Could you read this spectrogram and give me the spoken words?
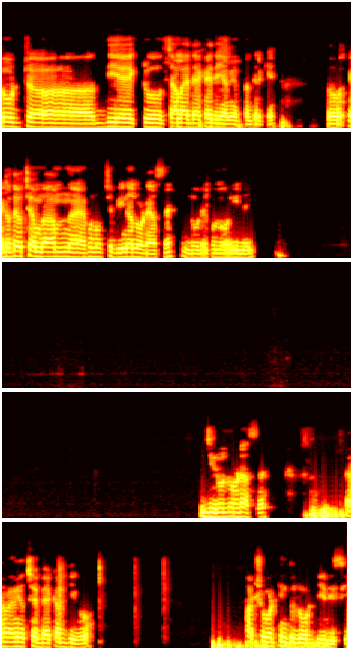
লোড দিয়ে একটু চালায় দেখাই দিই আমি আপনাদেরকে। তো এটাতে হচ্ছে আমরা এখন হচ্ছে বিনা লোডে আছে লোডে কোনো ই নেই। জিরো লোড আছে। এখন আমি হচ্ছে ব্যাকআপ দিব। আটশো ওয়াট কিন্তু লোড দিয়ে দিছি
